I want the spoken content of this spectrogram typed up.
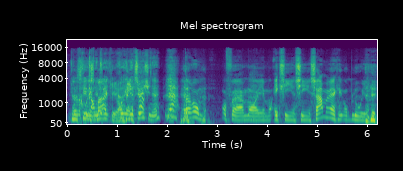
misschien kan smaakje, ja. Goede nutrition, hè? Ja, daarom. Of uh, mooi, ik zie een, zie een samenwerking opbloeien.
